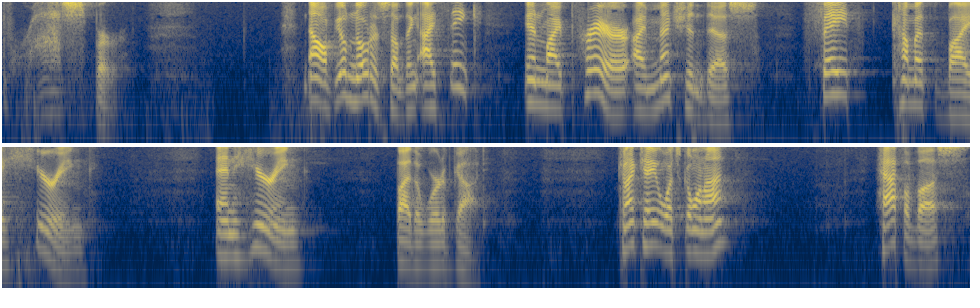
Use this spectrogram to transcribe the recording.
prosper. Now, if you'll notice something, I think in my prayer I mentioned this faith cometh by hearing, and hearing by the Word of God. Can I tell you what's going on? Half of us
